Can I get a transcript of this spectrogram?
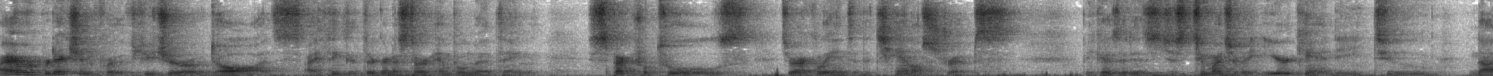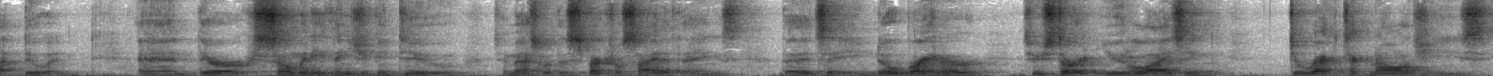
I have a prediction for the future of DAWs. I think that they're going to start implementing spectral tools directly into the channel strips because it is just too much of an ear candy to not do it. And there are so many things you can do to mess with the spectral side of things that it's a no brainer to start utilizing direct technologies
